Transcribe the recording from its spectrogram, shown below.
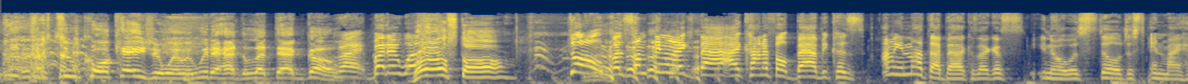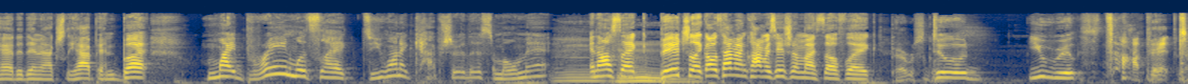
This was two Caucasian women, we'd have had to let that go. right but it was World star. No, but something like that, I kind of felt bad because I mean, not that bad because I guess you know it was still just in my head. It didn't actually happen, but my brain was like, "Do you want to capture this moment?" And I was like, mm. "Bitch!" Like I was having a conversation with myself, like, Periscope. "Dude." You really stop it.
